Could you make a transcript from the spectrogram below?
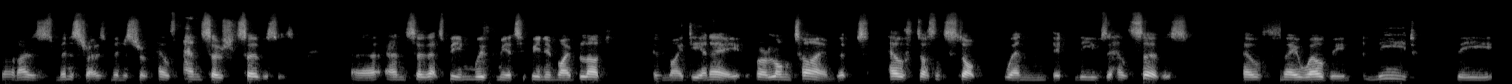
When I was minister, I was Minister of Health and Social Services. Uh, and so that's been with me, it's been in my blood, in my DNA for a long time that health doesn't stop when it leaves a health service. Health may well be need the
